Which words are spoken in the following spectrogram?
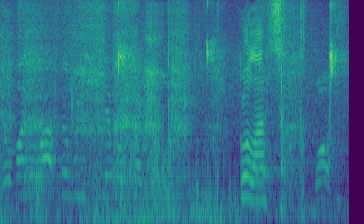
Eu vou levar tão bonito que você, Golaço. Boa.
